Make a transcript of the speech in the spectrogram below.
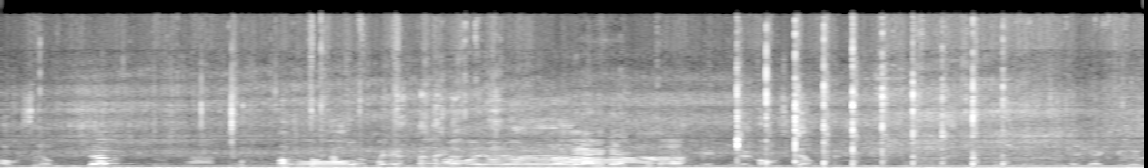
ของเสื่อมเริ่มโอ้โหไม่เป็นไรไม่เป็นไร เรื่องของเสื่อมไอ้แกเกิน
